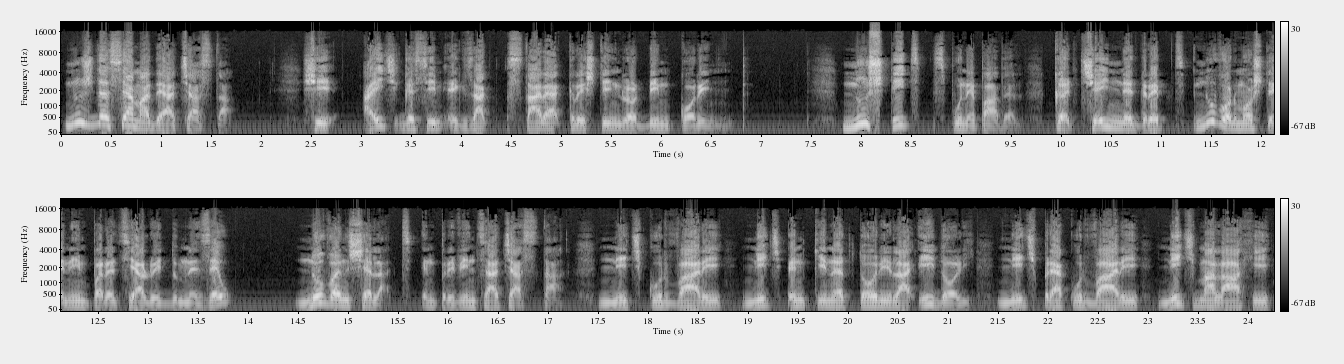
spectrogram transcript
nu-și dă seama de aceasta. Și aici găsim exact starea creștinilor din Corint. Nu știți, spune Pavel, că cei nedrepti nu vor moșteni împărăția lui Dumnezeu? Nu vă înșelați în privința aceasta, nici curvarii, nici închinătorii la idoli, nici preacurvarii, nici malahii,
